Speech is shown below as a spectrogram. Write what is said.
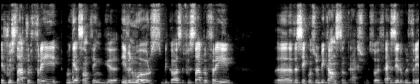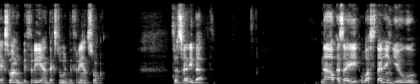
If we start with 3, we get something uh, even worse because if we start with 3, uh, the sequence will be constant actually. So if x0 equals 3, x1 will be 3, and x2 will be 3, and so on. So it's very bad. Now, as I was telling you,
